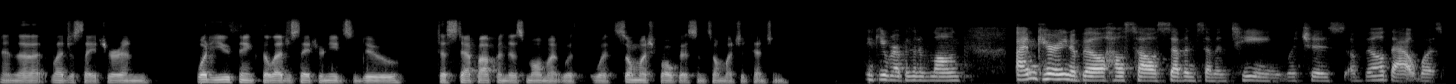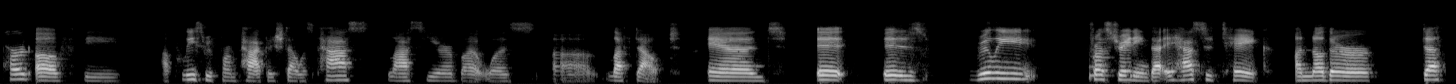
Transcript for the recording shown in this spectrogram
in the legislature. And what do you think the legislature needs to do to step up in this moment with, with so much focus and so much attention? Thank you, Representative Long. I'm carrying a bill, House File 717, which is a bill that was part of the uh, police reform package that was passed last year but was uh, left out. And it is really frustrating that it has to take another death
